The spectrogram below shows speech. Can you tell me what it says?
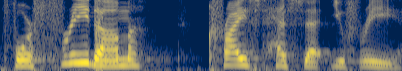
For freedom, Christ has set you free.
